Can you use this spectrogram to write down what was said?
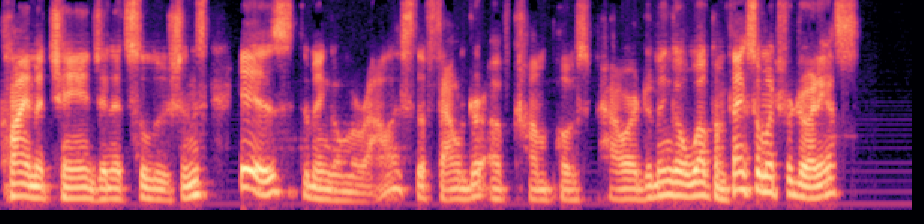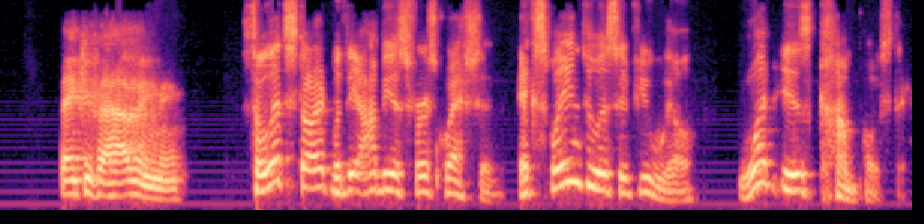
climate change and its solutions, is Domingo Morales, the founder of Compost Power. Domingo, welcome. Thanks so much for joining us. Thank you for having me. So let's start with the obvious first question. Explain to us, if you will, what is composting?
